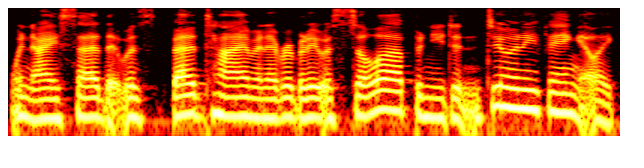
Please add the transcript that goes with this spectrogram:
when I said it was bedtime and everybody was still up and you didn't do anything, it like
